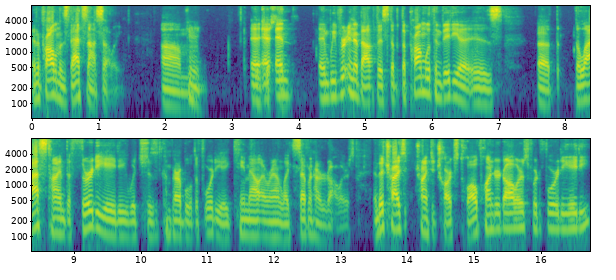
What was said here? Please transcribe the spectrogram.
and the problem is that's not selling. Um, hmm. and, and and we've written about this. The, the problem with Nvidia is uh, the last time the 3080, which is comparable with the 4080, came out around like $700. And they're trying trying to charge $1,200 for the 4080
